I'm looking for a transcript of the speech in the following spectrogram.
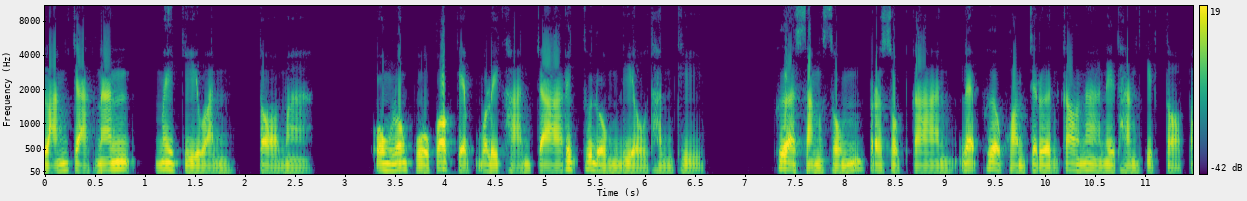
หลังจากนั้นไม่กี่วันต่อมา องค์หลวงปู่ก็เก็บบริขารจาริกธุดงเดี่ยวทันที เพื่อสั่งสมประสบการณ์และเพื่อความเจริญก้าวหน้าในทางจิตต่อไป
